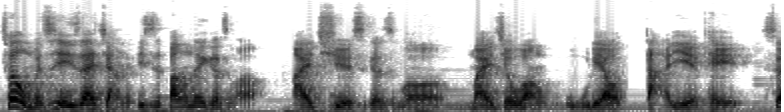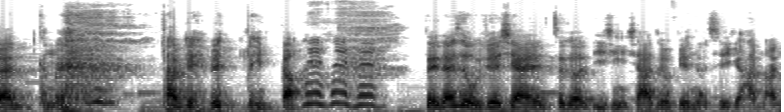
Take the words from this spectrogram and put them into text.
虽然我们之前一直在讲，一直帮那个什么。iCheers 跟什么买酒网无料打夜配，虽然可能 他们也没有听到，对，但是我觉得现在这个疫情下就变成是一个还蛮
